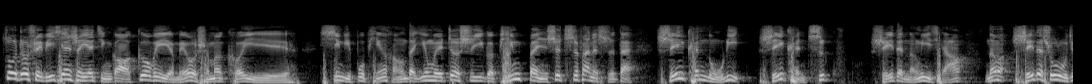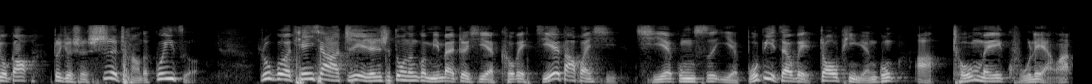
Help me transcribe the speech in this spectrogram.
作者水皮先生也警告各位，也没有什么可以心里不平衡的，因为这是一个凭本事吃饭的时代，谁肯努力，谁肯吃苦，谁的能力强，那么谁的收入就高，这就是市场的规则。如果天下职业人士都能够明白这些，可谓皆大欢喜，企业公司也不必再为招聘员工啊愁眉苦脸了。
